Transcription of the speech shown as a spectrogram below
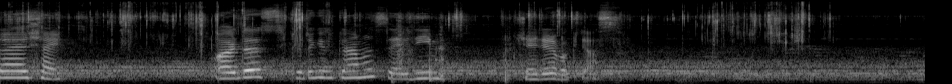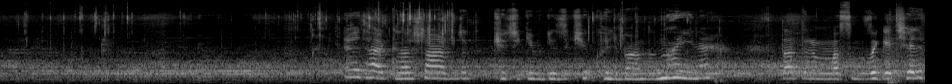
Ve şey orada gözüküyor ama sevdiğim şeylere bakacağız. Evet arkadaşlar bu da kötü gibi gözüküyor koli bandından yine. Zaten masamıza geçelim.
